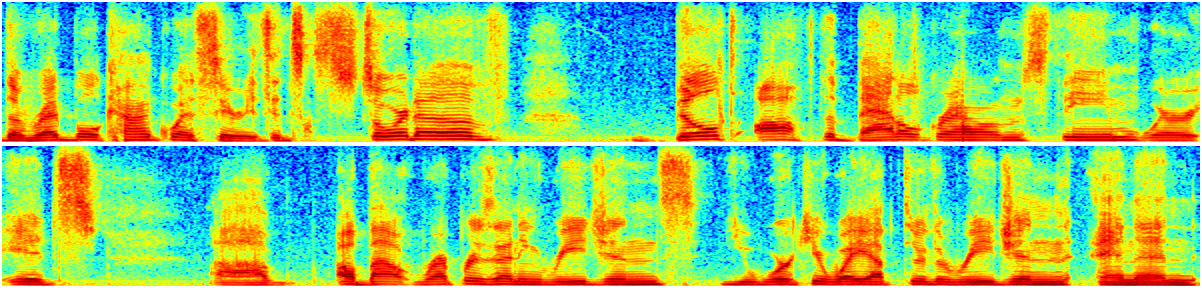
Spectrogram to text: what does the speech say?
the Red Bull Conquest series. It's sort of built off the Battlegrounds theme, where it's uh, about representing regions. You work your way up through the region, and then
